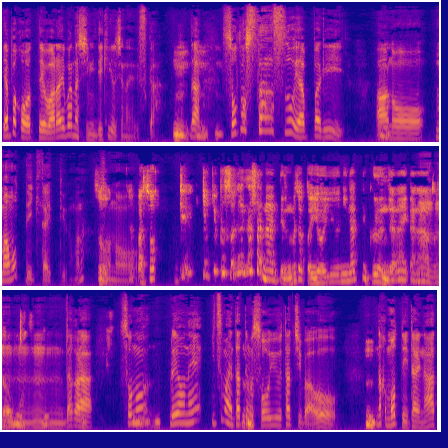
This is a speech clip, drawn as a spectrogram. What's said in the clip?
やっぱこうやって笑い話にできるじゃないですか。うん。だうんうんそのスタンスをやっぱり、あの、守っていきたいっていうのかな？そう。やのっ、ぱそ、け結局それがさ、なんていうの、もうちょっと余裕になってくるんじゃないかなとか思うんうんうんうんうん。だから、その、れをね、いつまで経ってもそういう立場を、うんなんか持っていたいなっ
